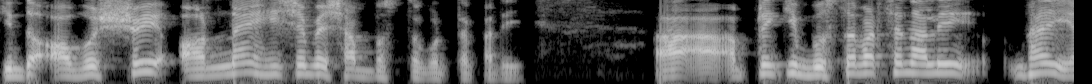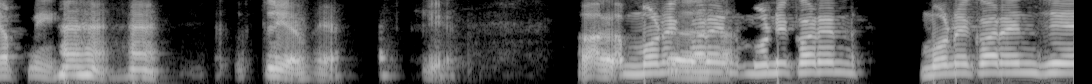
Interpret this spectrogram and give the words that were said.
কিন্তু অবশ্যই অন্যায় হিসেবে সাব্যস্ত করতে পারি। আপনি কি বুঝতে পারছেন আলী ভাই, আপনি? হ্যাঁ হ্যাঁ হ্যাঁ। ক্লিয়ার ভাইয়া ক্লিয়ার মনে করেন মনে করেন মনে করেন যে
